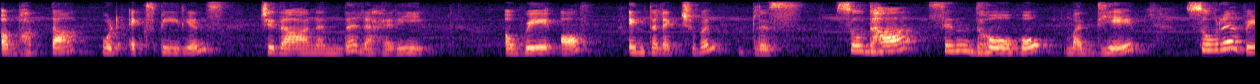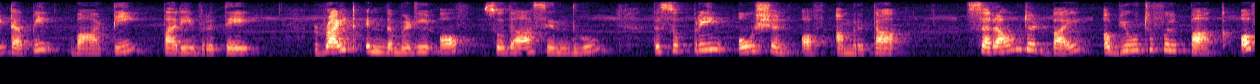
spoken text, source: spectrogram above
a bhakta would experience Chidananda Lahari, a way of intellectual bliss. Sudha Sindhoho Madhye Suravitapi Vati Parivrite. Right in the middle of Sudha Sindhu, the supreme ocean of Amrita, surrounded by a beautiful park of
